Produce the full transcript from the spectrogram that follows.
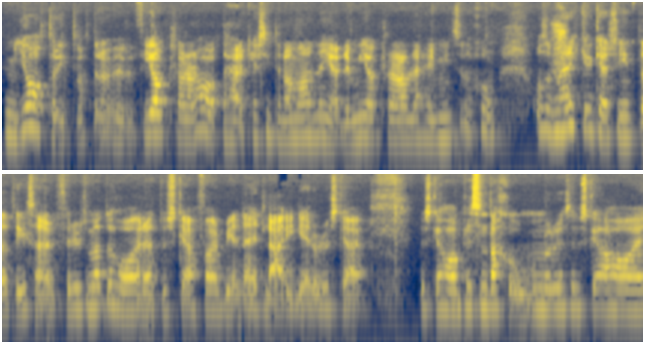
men jag tar inte vatten över huvudet för jag klarar av det här. Kanske inte någon annan gör det, men jag klarar av det här i min situation. Och så märker du kanske inte att det är så här, förutom att du har att du ska förbereda ett läger och du ska du ska ha en presentation och du ska ha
